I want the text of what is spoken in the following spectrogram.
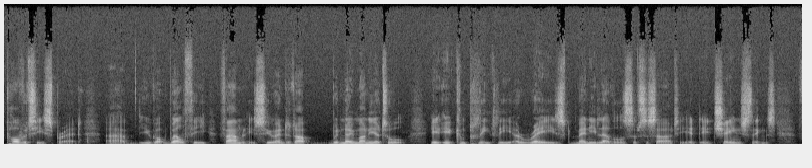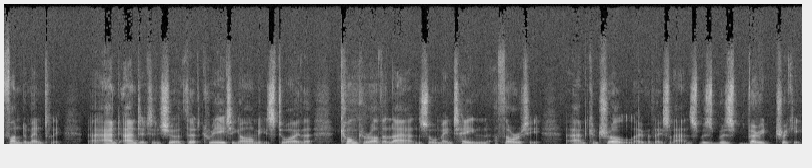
poverty spread. Uh, you got wealthy families who ended up with no money at all. It, it completely erased many levels of society. It, it changed things fundamentally. And, and it ensured that creating armies to either conquer other lands or maintain authority and control over those lands was, was very tricky.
